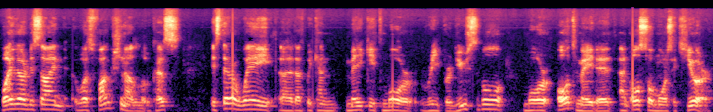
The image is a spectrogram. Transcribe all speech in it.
while your design was functional, Lucas, is there a way uh, that we can make it more reproducible, more automated, and also more secure?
